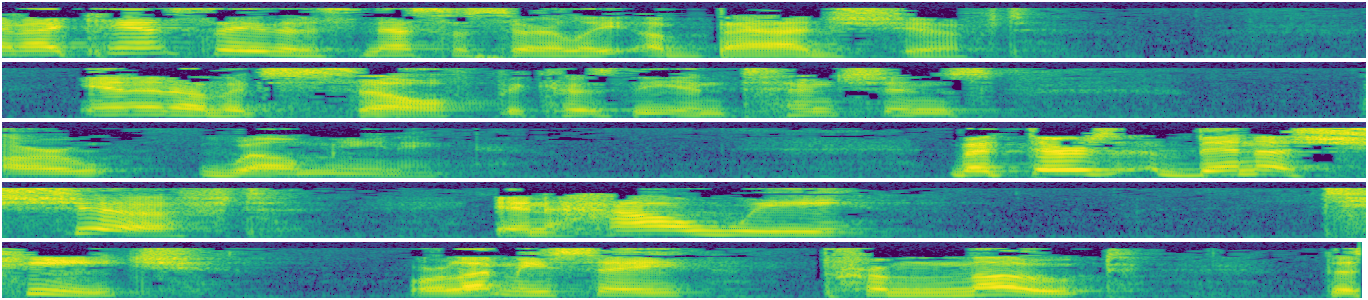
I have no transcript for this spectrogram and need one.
And I can't say that it's necessarily a bad shift in and of itself because the intentions are well meaning. But there's been a shift in how we teach, or let me say, promote the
